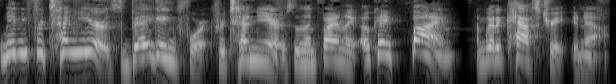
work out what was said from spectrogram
maybe for 10 years, begging for it for 10 years. And then finally, okay, fine, I'm going to castrate you now.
